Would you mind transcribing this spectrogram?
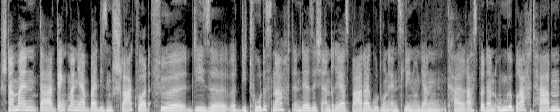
Stammheim, da denkt man ja bei diesem Schlagwort für diese äh, die Todesnacht, in der sich Andreas Bader, Gudrun Enslin und Jan Karl Raspe dann umgebracht haben.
